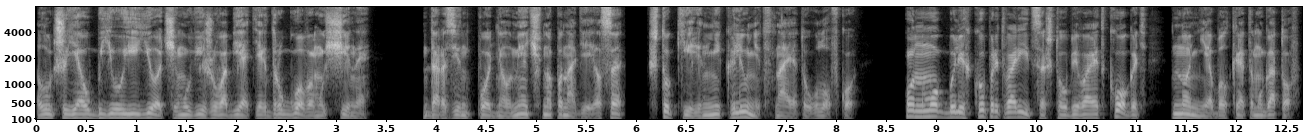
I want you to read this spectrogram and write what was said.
Лучше я убью ее, чем увижу в объятиях другого мужчины. Дарзин поднял меч, но понадеялся, что Кирин не клюнет на эту уловку. Он мог бы легко притвориться, что убивает коготь, но не был к этому готов.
